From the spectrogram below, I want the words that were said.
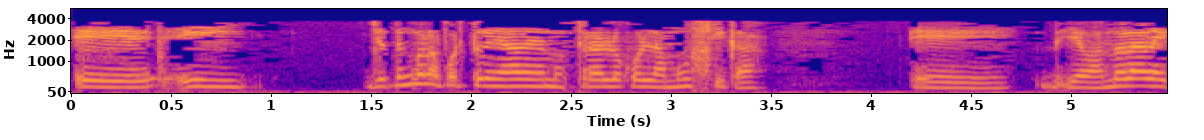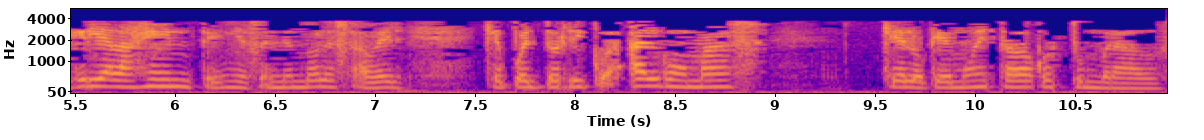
Eh, y yo tengo la oportunidad de demostrarlo con la música, eh, llevando la alegría a la gente y encendiéndole saber que Puerto Rico es algo más que lo que hemos estado acostumbrados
